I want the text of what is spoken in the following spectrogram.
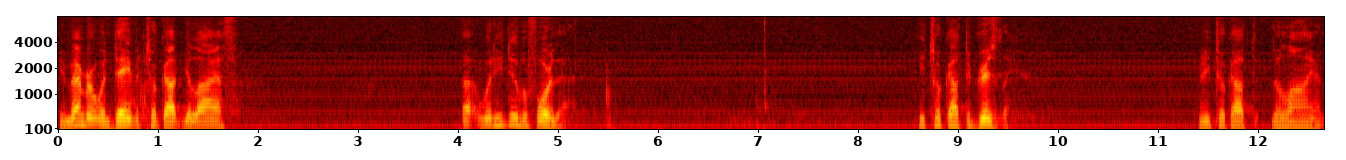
You remember when David took out Goliath? Uh, what did he do before that? He took out the grizzly. And he took out the lion.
